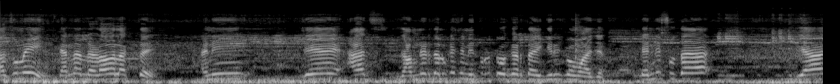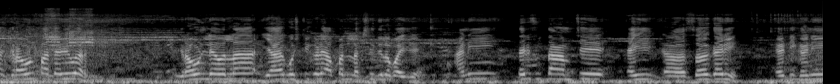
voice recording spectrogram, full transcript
अजूनही त्यांना लढावं लागतं आहे आणि जे आज जामनेर तालुक्याचे नेतृत्व करत आहे गिरीश महाजन त्यांनीसुद्धा या ग्राउंड पातळीवर ग्राउंड लेवलला या गोष्टीकडे आपण लक्ष दिलं पाहिजे. आणि तरीसुद्धा आमचे काही सहकारी या ठिकाणी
